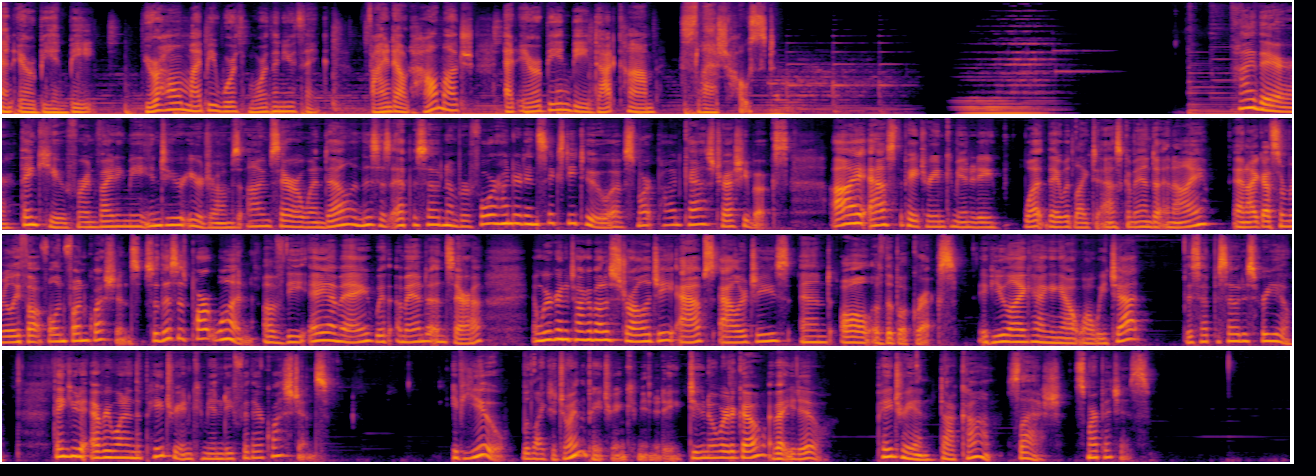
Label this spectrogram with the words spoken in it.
an Airbnb. Your home might be worth more than you think. Find out how much at airbnb.com/slash host. Hi there. Thank you for inviting me into your eardrums. I'm Sarah Wendell, and this is episode number 462 of Smart Podcast Trashy Books. I asked the Patreon community what they would like to ask Amanda and I, and I got some really thoughtful and fun questions. So this is part one of the AMA with Amanda and Sarah, and we're going to talk about astrology, apps, allergies, and all of the book recs. If you like hanging out while we chat, this episode is for you. Thank you to everyone in the Patreon community for their questions. If you would like to join the Patreon community, do you know where to go? I bet you do. Patreon.com slash smartbitches.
